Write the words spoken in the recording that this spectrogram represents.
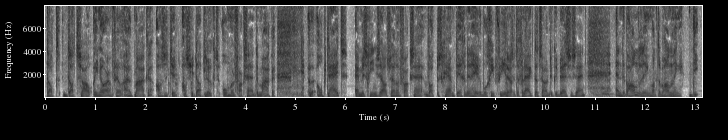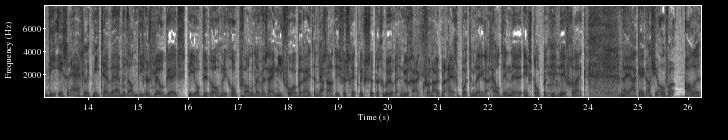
dat, dat zou enorm veel uitmaken als, het je, als je dat lukt om een vaccin te maken eh, op tijd. En misschien zelfs wel een vaccin wat beschermt tegen een heleboel griepvirussen Ja. tegelijk. Dat zou natuurlijk het beste zijn. En de behandeling, want de behandeling die, die is er eigenlijk niet. Hè. We hebben dan die. Dus Bill Gates, die op dit ogenblik roept van eh, we zijn niet voorbereid en er Ja. staat iets verschrikkelijks te gebeuren en nu ga ik vanuit mijn eigen portemonnee daar geld in, eh, in stoppen. Die heeft gelijk. Nou ja, kijk, als je over alle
